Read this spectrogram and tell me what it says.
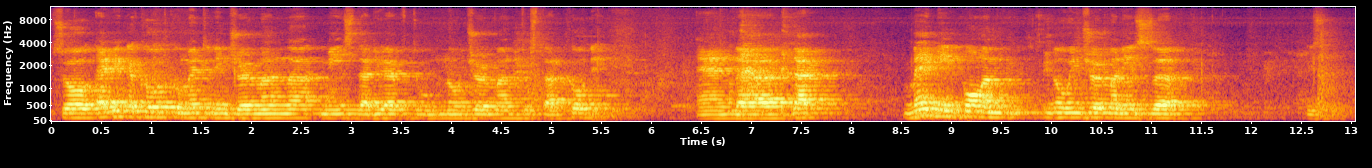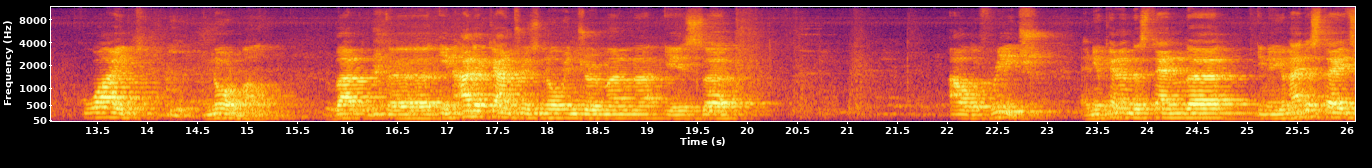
So having a code commented in German uh, means that you have to know German to start coding. And that maybe in Poland, you know, in German is, is quite normal, but uh, in other countries knowing German is uh, out of reach. And you can understand uh, in the United States,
